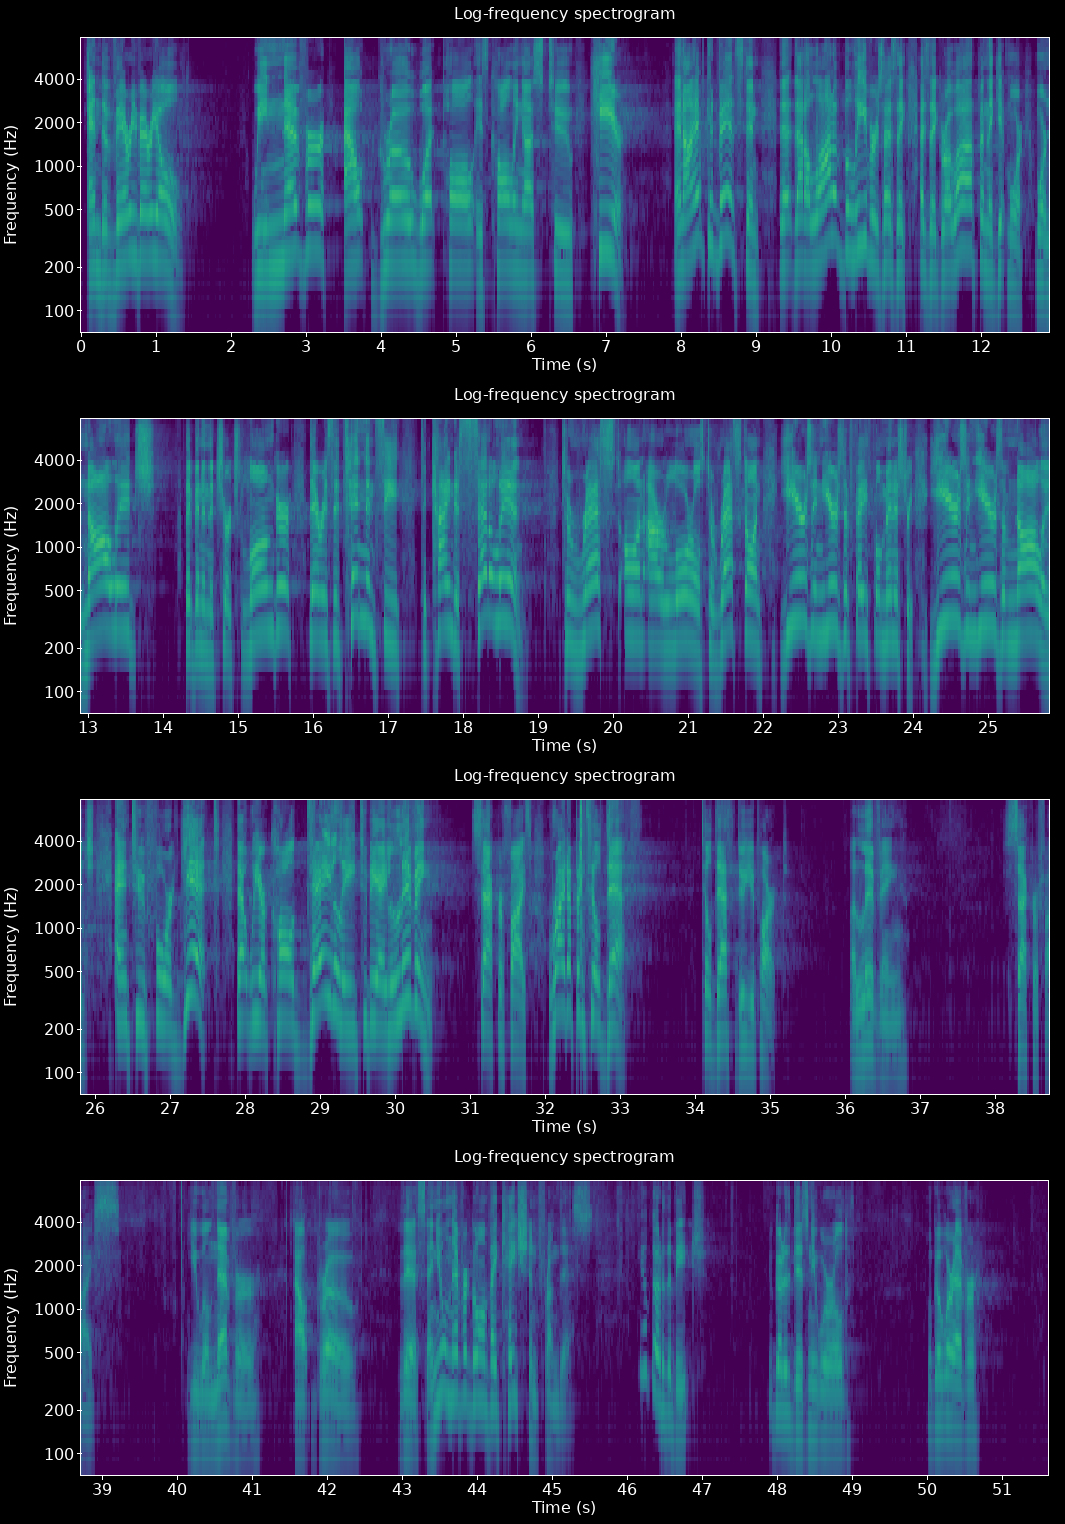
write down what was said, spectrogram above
and the very, very old. We never outgrow what Paul is calling us to here. And I am convinced in, that, that a lot of believers, as they, as they grow up and they get more, more knowledge, they've been in the church longer, there is a tendency to kind of settle in to rest on our laurels, to rest on years and years of faithful ministry, years and years of knowledge, and to forget that we are called daily to be a living sacrifice right up until death. Till death do you part. A living sacrifice. You will never outgrow this, and you'll never go on vacation from this. You'll go to the beach, you'll go to the Disney World, We'll go wherever,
